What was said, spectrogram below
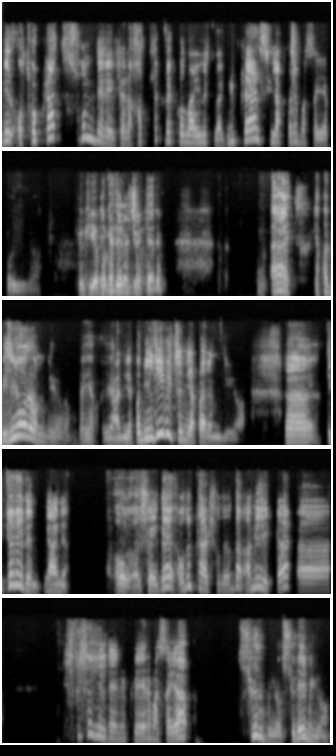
bir otokrat son derece rahatlık ve kolaylıkla nükleer silahları masaya koyuyor. Çünkü yapabilirim diyor. çekerim. Evet, yapabiliyorum diyor ve yani yapabildiğim için yaparım diyor. Ee, dikkat edin yani o şeyde onun karşılığında Amerika e, hiçbir şekilde nükleeri masaya sürmüyor, süremiyor.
